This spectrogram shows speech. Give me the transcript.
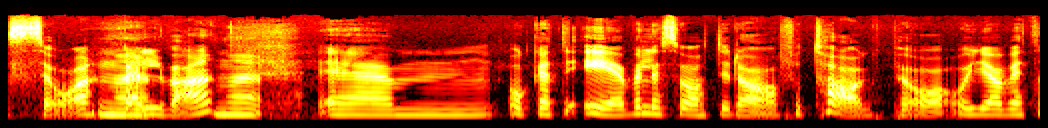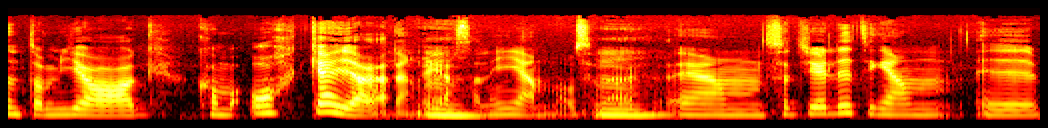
så Nej. själva. Nej. Um, och att det är väldigt svårt idag att få tag på. Och jag vet inte om jag kommer orka göra den mm. resan mm. igen. och sådär. Um, så att jag är lite grann i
